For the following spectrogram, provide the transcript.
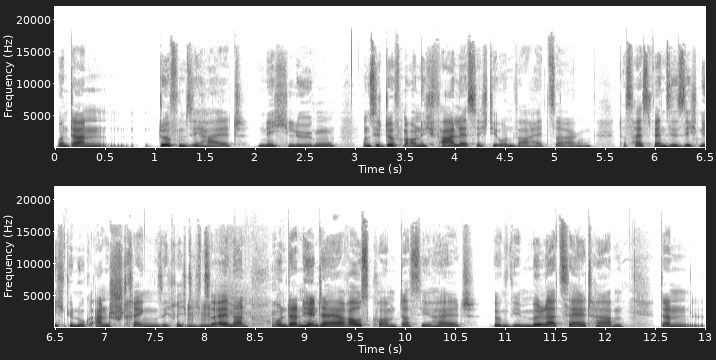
und dann dürfen sie halt nicht lügen und sie dürfen auch nicht fahrlässig die Unwahrheit sagen. Das heißt, wenn sie sich nicht genug anstrengen, sich richtig Mhm. zu erinnern und dann hinterher rauskommt, dass sie halt irgendwie Müll erzählt haben, dann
